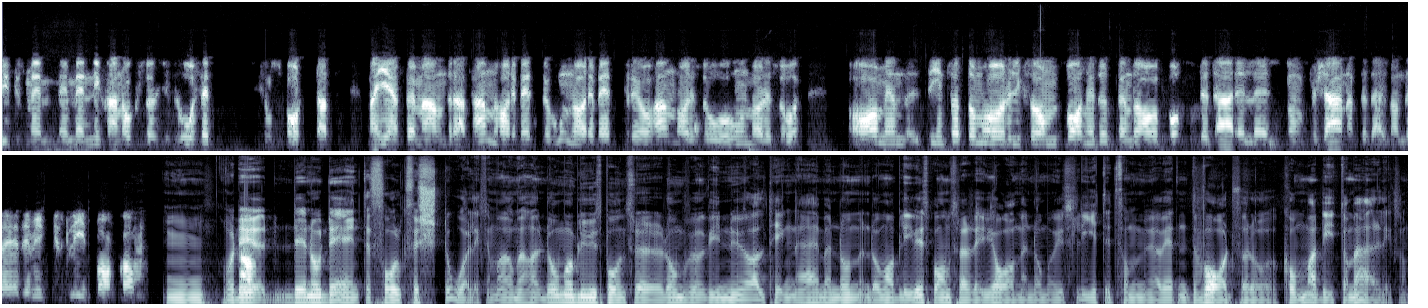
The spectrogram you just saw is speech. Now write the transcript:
lite med, med människan också, oavsett liksom sport, att man jämför med andra. Att han har det bättre, hon har det bättre och han har det så och hon har det så. Ja, men det är inte så att de har liksom vaknat upp en dag och fått det där eller liksom förtjänat det där, utan det, det är mycket slit bakom. Mm. Och det, Ja. det är nog det inte folk förstår. Liksom. De har blivit sponsrade, de vinner ju allting. Nej, men de, de har blivit sponsrade, ja, men de har ju slitit som jag vet inte vad för att komma dit de är. Liksom.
